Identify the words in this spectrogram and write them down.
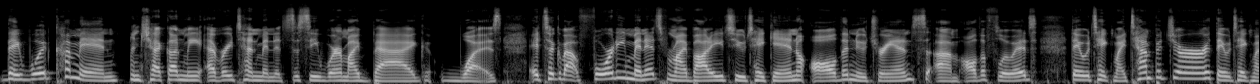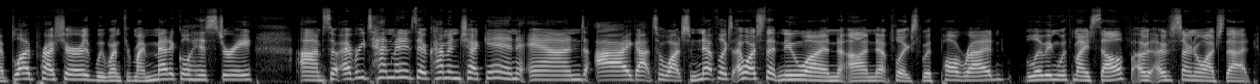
they would come in and check on me every 10 minutes to see where my bag was. It took about 40 minutes for my body to take in all the nutrients, um, all the fluids. They would take my temperature, they would take my blood pressure. We went through my medical history. Um, so every 10 minutes, they would come and check in, and I got to watch some Netflix. I watched that new one on Netflix with Paul Rudd, Living with Myself. I, I was starting to watch that.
